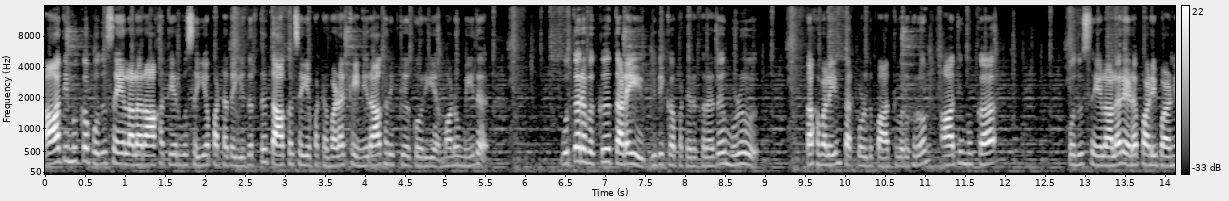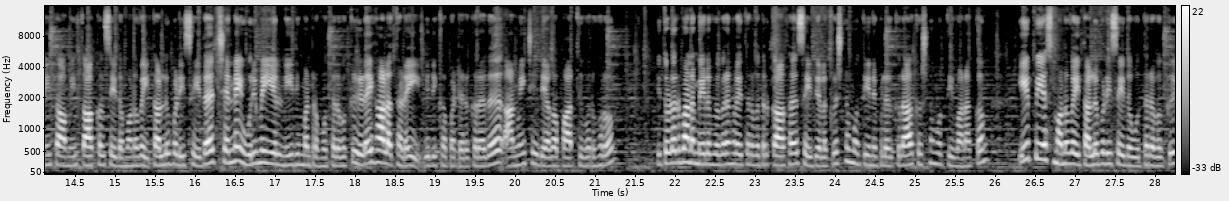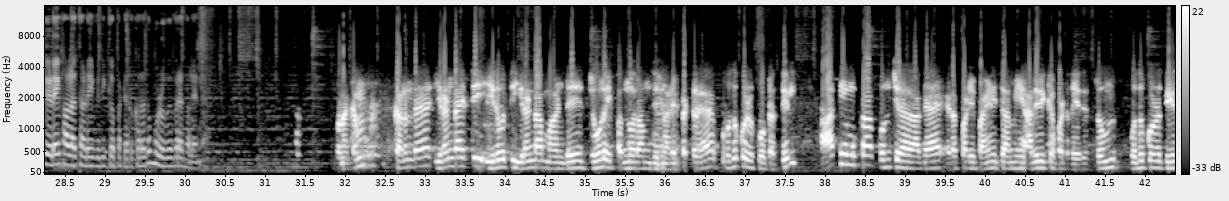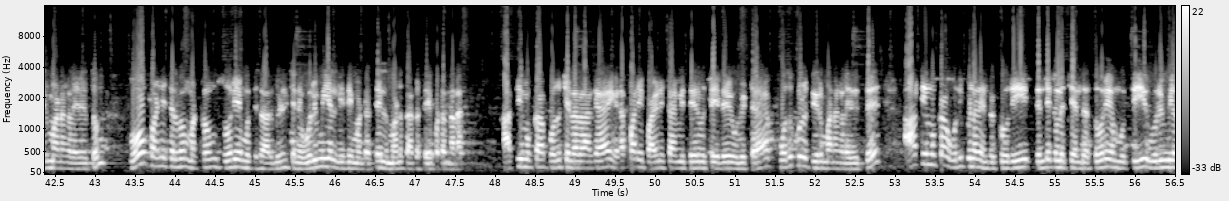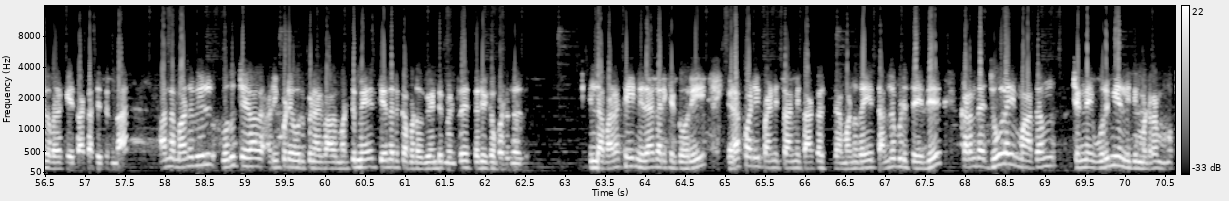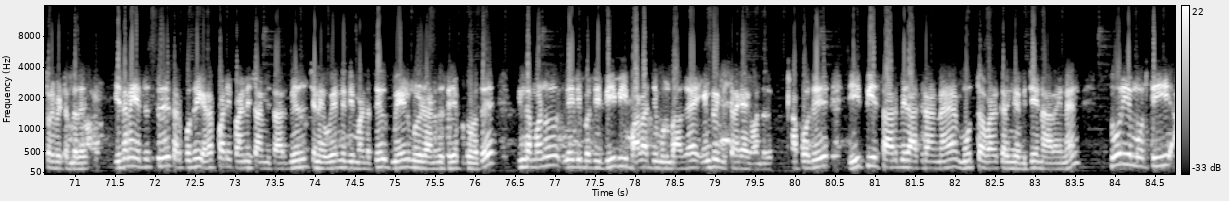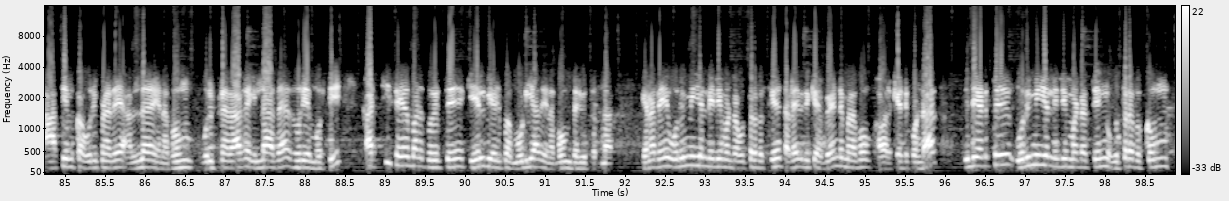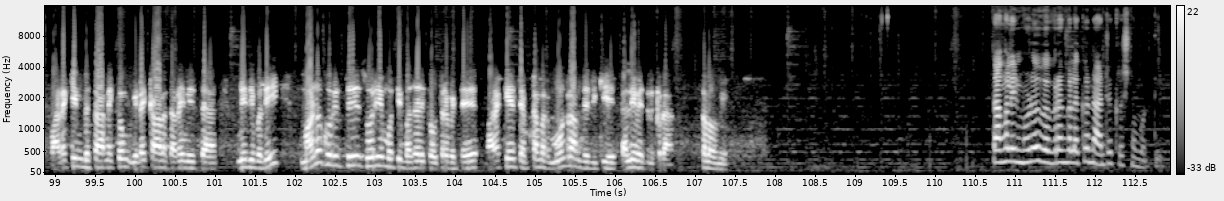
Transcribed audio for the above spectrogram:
அதிமுக பொதுச் செயலாளராக தேர்வு செய்யப்பட்டதை எதிர்த்து தாக்கல் செய்யப்பட்ட வழக்கை நிராகரிக்க கோரிய மனு மீது உத்தரவுக்கு தடை விதிக்கப்பட்டிருக்கிறது. முழு தகவலையும் தற்பொழுது பார்த்து வருகிறோம். அதிமுக பொதுச் செயலாளர் எடப்பாடி பழனிசாமி தாக்கல் செய்த மனுவை தள்ளுபடி செய்த சென்னை உரிமையியல் நீதிமன்றம் உத்தரவுக்கு இடைக்கால தடை விதிக்கப்பட்டிருக்கிறது. அண்மை செய்தியாக பார்த்து வருகிறோம். தொடர்பான மேலும் விவரங்களை தருவதற்காக செய்தியாளர் கிருஷ்ணமூர்த்தி இணைப்பில் இருக்கிறார். கிருஷ்ணமூர்த்தி வணக்கம். இபிஎஸ் மனுவை தள்ளுபடி செய்த உத்தரவுக்கு இடைக்கால தடை விதிக்கப்பட்டிருக்கிறது. முழு விவரங்கள் என்ன? வணக்கம். கடந்த இரண்டாயிரத்தி இருபத்தி இரண்டாம் ஆண்டு ஜூலை பதினோராம் தேதி நடைபெற்ற பொதுக்குழு கூட்டத்தில் அதிமுக பொதுச் செயலராக எடப்பாடி பழனிசாமி அறிவிக்கப்பட்டதை எதிர்த்தும் பொதுக்குழு தீர்மானங்களை எதிர்த்தும் ஓ பன்னீர்செல்வம் மற்றும் சூரியமூர்த்தி சார்பில் சென்னை உரிமையியல் நீதிமன்றத்தில் மனு தாக்கல் செய்யப்பட்டிருந்தனர் அதிமுக பொதுச் செயலராக எடப்பாடி பழனிசாமி தேர்வு செய்து உள்ளிட்ட பொதுக்குழு தீர்மானங்களை எதிர்த்து அதிமுக உறுப்பினர் என்று கூறி திண்டுக்கல்லை சேர்ந்த சூரியமூர்த்தி உரிமையல் வழக்கை தாக்கல் செய்திருந்தார். அந்த மனுவில் பொதுச் செயலாளர் அடிப்படை உறுப்பினர்களால் மட்டுமே தேர்ந்தெடுக்கப்பட வேண்டும் என்று தெரிவிக்கப்பட்டிருந்தது. இந்த வழக்கை நிராகரிக்க கோரி எடப்பாடி பழனிசாமி தாக்கல் செய்த மனுவை தள்ளுபடி செய்து கடந்த ஜூலை மாதம் சென்னை உரிமையல் நீதிமன்றம் உத்தரவிட்டிருந்தது. இதனை எதிர்த்து தற்போது எடப்பாடி பழனிசாமி சார்பில் சென்னை உயர்நீதிமன்றத்தில் மேல்முறையீடானது செய்யப்பட்டுள்ளது. இந்த மனு நீதிபதி பி வி பாலாஜி முன்பாக இன்று விசாரணையாக வந்தது. அப்போது இபிஎஸ் சார்பில் ஆஜரான மூத்த வழக்கறிஞர் விஜய் நாராயணன் சூரியமூர்த்தி அதிமுக உறுப்பினரே அல்ல எனவும் உறுப்பினராக இல்லாத சூரியமூர்த்தி கட்சி செயல்பாடு குறித்து கேள்வி எழுப்ப முடியாது எனவும் தெரிவித்திருந்தார். எனவே உரிமையியல் நீதிமன்ற உத்தரவுக்கு தடை விதிக்க வேண்டும் எனவும் அவர் கேட்டுக்கொண்டார். இதையடுத்து உரிமையியல் நீதிமன்றத்தின் உத்தரவுக்கும் வழக்கின் விசாரணைக்கும் இடைக்கால தடை விதித்த நீதிபதி மனு குறித்து சூரியமூர்த்தி பதிலளிக்க உத்தரவிட்டு வழக்கை செப்டம்பர் மூன்றாம் தேதிக்கு தள்ளி வைத்திருக்கிறார். சலோமி. தங்களின் முழு விவரங்களுக்கு நன்றி கிருஷ்ணமூர்த்தி.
